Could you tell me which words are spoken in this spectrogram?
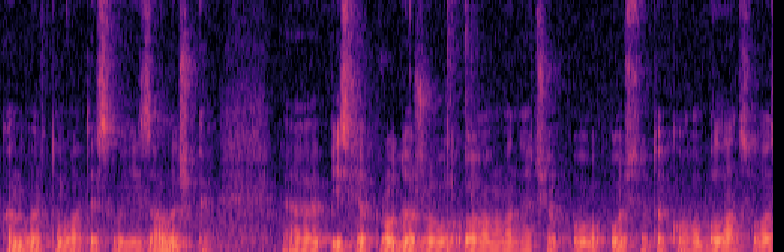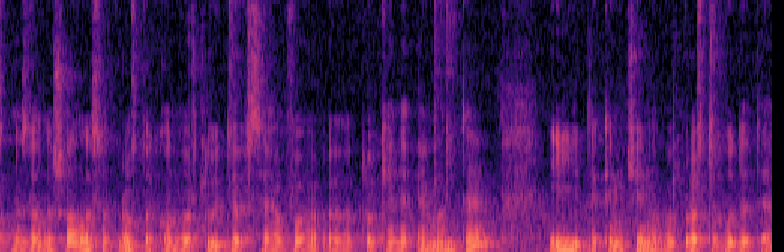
конвертувати свої залишки е, після продажу е, монет, щоб ось такого балансу у вас не залишалося. Просто конвертуйте все в е, токени МНТ, і таким чином ви просто будете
